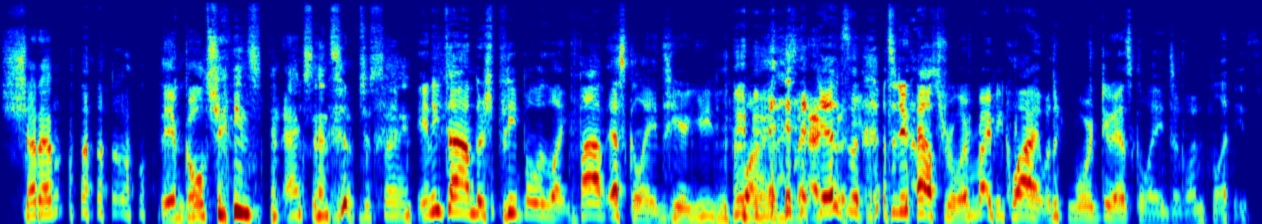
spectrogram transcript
Shut up! they have gold chains and accents. I'm just saying. Anytime there's people with like five Escalades here, you need to be quiet. Yeah, that's, a, that's a new house rule. Everybody be quiet when there's more than two Escalades in one place.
